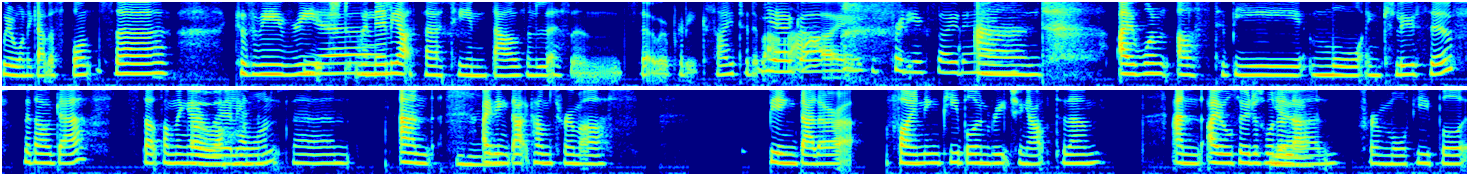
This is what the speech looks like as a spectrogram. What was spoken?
We want to get a sponsor because we reached Yeah. we're nearly at thirteen thousand listens, so we're pretty excited about yeah, that. guys, it's pretty exciting. And I want us to be more inclusive with our guests. That's something I oh, really want. 100%. And Mhm. I think that comes from us being better at finding people and reaching out to them. And I also just want to Yeah. learn from more people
